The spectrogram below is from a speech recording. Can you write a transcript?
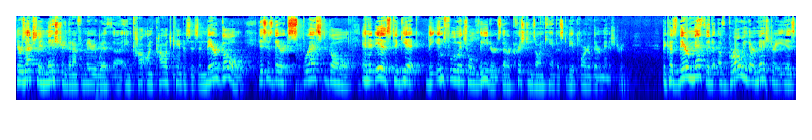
There was actually a ministry that I'm familiar with uh, in co- on college campuses, and their goal, this is their expressed goal, and it is to get the influential leaders that are Christians on campus to be a part of their ministry. Because their method of growing their ministry is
